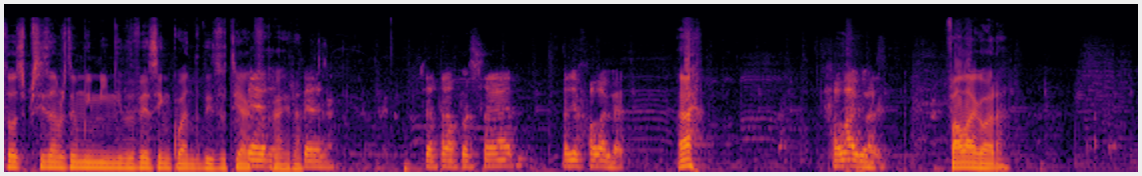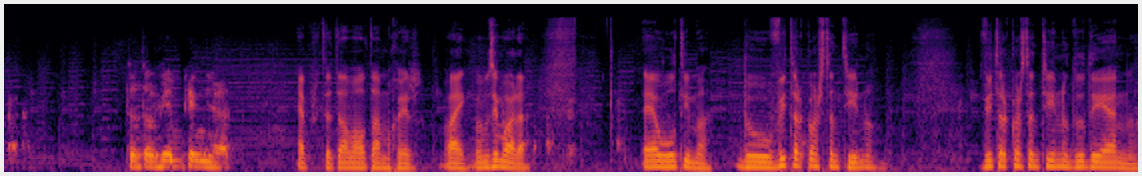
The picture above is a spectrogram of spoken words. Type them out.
Todos precisamos de um miminho de vez em quando, diz o Tiago Espera, Ferreira. espera. Já está a passar. Olha, fala agora. Ah, Fala agora. fala agora. Estou a ouvir um bocadinho melhor. É porque o teu mal está a morrer. Vai, vamos embora. É a última, do Vítor Constantino. Vítor Constantino, do DN,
